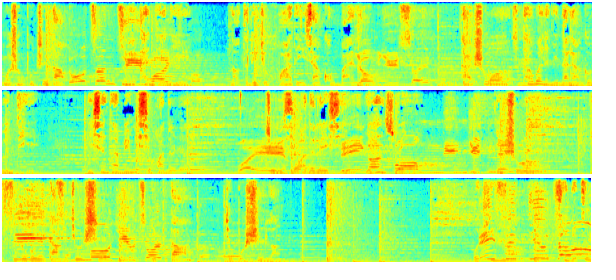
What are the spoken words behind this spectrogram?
我说不知道，因为看见你，脑子里就哗的一下空白了。他说他问了你那两个问题，你现在没有喜欢的人，至于喜欢的类型也很随意。你说，如果遇到了就是，遇不到就不是了。我听了，心里自然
